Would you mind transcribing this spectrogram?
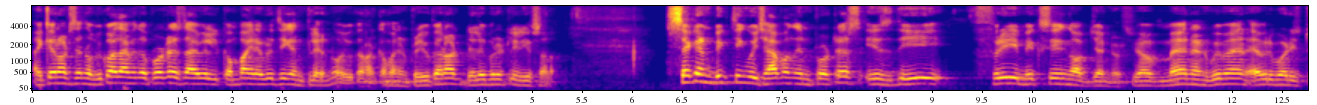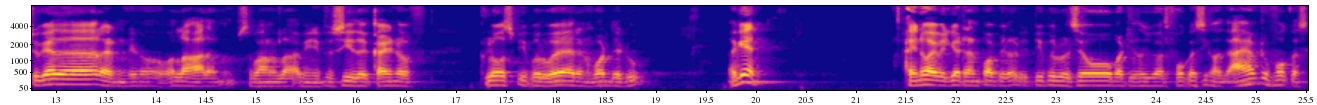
I cannot say no because I am in the protest. I will combine everything and play. No, you cannot combine and pray. You cannot deliberately leave salah. Second big thing which happens in protest is the free mixing of genders. You have men and women, everybody's together, and you know, Allah Alam, subhanAllah. I mean, if you see the kind of clothes people wear and what they do. Again, I know I will get unpopular. People will say, oh, but you know, you are focusing on. I have to focus.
